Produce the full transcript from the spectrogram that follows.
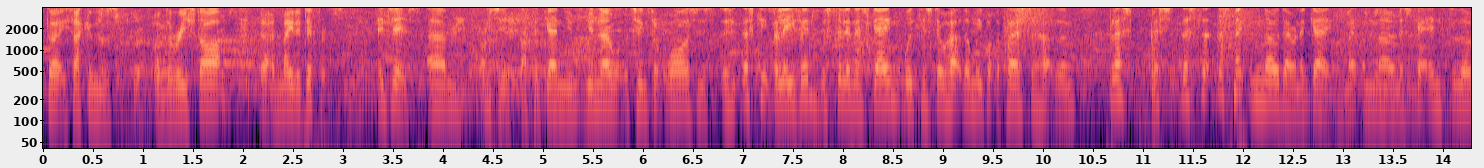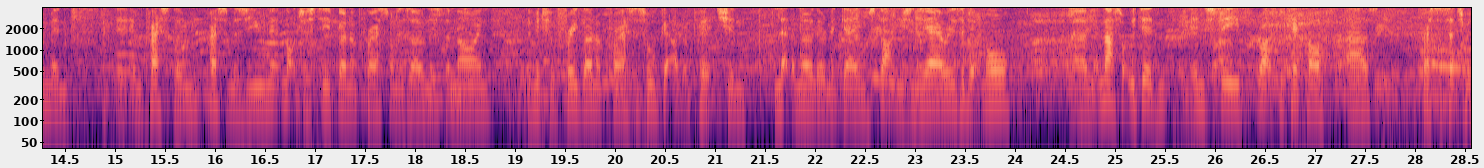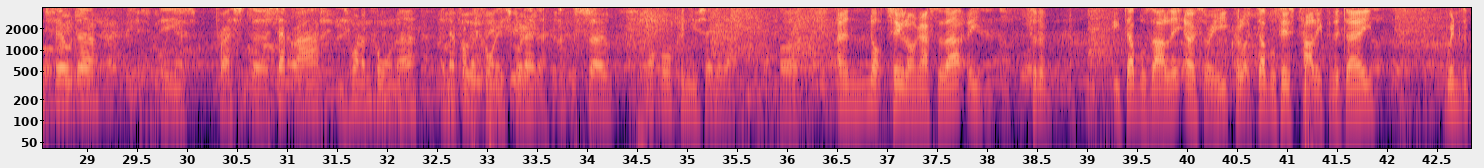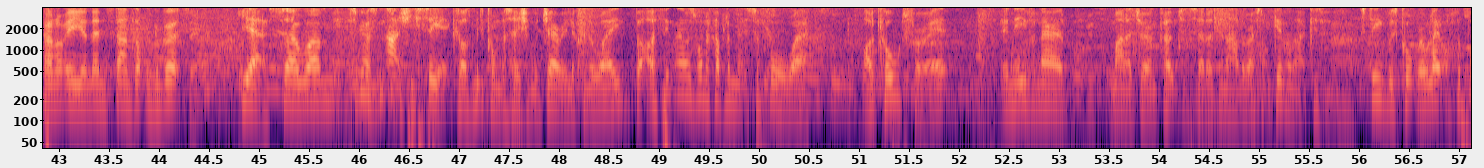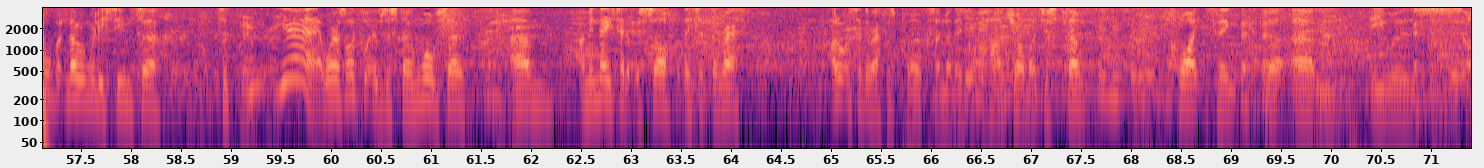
30 seconds of the restart that had made a difference. It did. Um, obviously, like again, you, you know what the team took was. Is let's keep believing. We're still in this game. We can still hurt them. We've got the players to hurt them. But let's let's let's, let's make them know they're in a game. Make them know. Let's get into them and impress them. Press them as a unit. Not just Steve going to press on his own as the nine. The midfield three going to press. Let's all get up the pitch and let them know they're in a game. Start using the areas a bit more. Um, and that's what we did in Steve right from kick-off as pressed the central midfielder he's pressed a centre half he's won a corner and then from the corner he scored header so what more can you say to that and not too long after that he sort of he doubles our oh sorry he doubles his tally for the day wins a penalty and then stands up and converts it. Yeah, so um, to be honest, I didn't actually see it because I was mid conversation with Jerry looking away. But I think there was one a couple of minutes before where I called for it, and even their manager and coaches said, I don't know how the ref's not given that because Steve was caught real late off the ball, but no one really seemed to. To yeah, whereas I thought it was a stone wall. So, um, I mean, they said it was soft, but they said the ref. I don't want to say the ref was poor because I know they've got a hard job. I just don't quite think that um, he was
